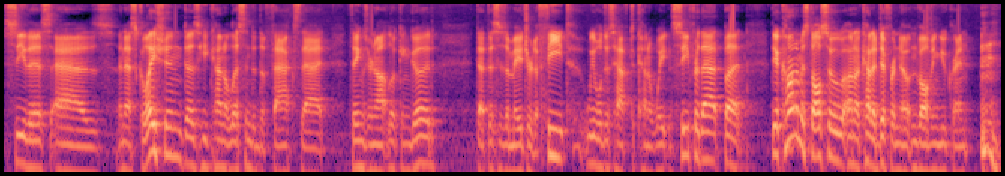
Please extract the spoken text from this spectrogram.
see this as an escalation? Does he kind of listen to the facts that things are not looking good, that this is a major defeat? We will just have to kind of wait and see for that. But The Economist also, on a kind of different note involving Ukraine,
